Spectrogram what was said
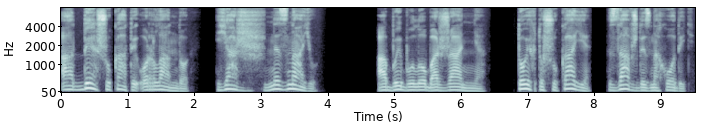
а де шукати Орландо? Я ж не знаю. Аби було бажання. Той, хто шукає, завжди знаходить.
